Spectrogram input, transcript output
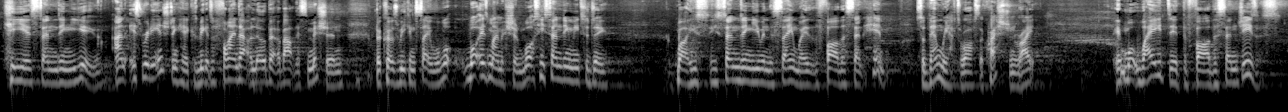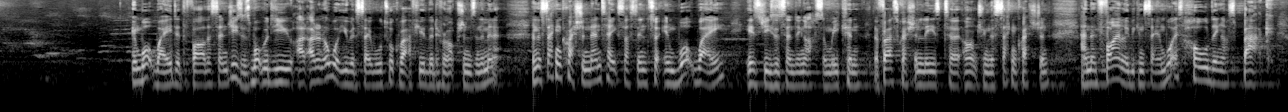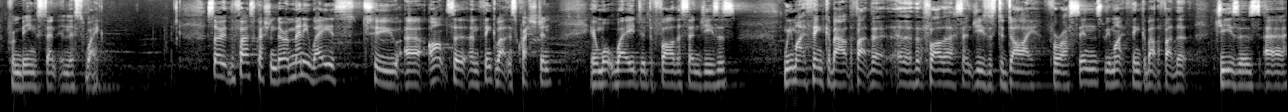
he is sending you. And it's really interesting here because we get to find out a little bit about this mission because we can say, well, what, what is my mission? What's he sending me to do? Well, he's, he's sending you in the same way that the Father sent him. So then we have to ask the question, right? In what way did the Father send Jesus? In what way did the Father send Jesus? What would you, I, I, don't know what you would say. We'll talk about a few of the different options in a minute. And the second question then takes us into in what way is Jesus sending us? And we can, the first question leads to answering the second question. And then finally we can say, and what is holding us back from being sent in this way? So, the first question there are many ways to uh, answer and think about this question. In what way did the Father send Jesus? We might think about the fact that uh, the Father sent Jesus to die for our sins. We might think about the fact that Jesus uh,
